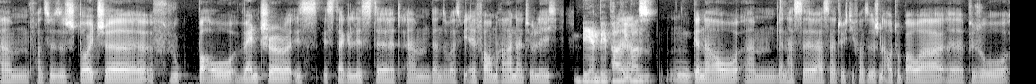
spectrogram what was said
ähm, französisch-deutsche Flugbau Venture ist, ist da gelistet. Ähm, dann sowas wie LVMH natürlich. BNB Paribas. Ähm, genau. Ähm, dann hast du, hast du natürlich die französischen Autobauer, äh, Peugeot.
